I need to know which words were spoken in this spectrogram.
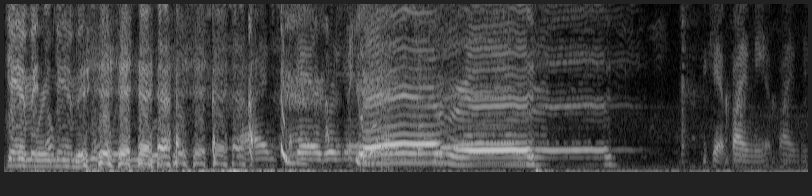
Damn Big it, brain, damn you it. I'm scared. Where's the Cameron! You can't find me. Find me.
